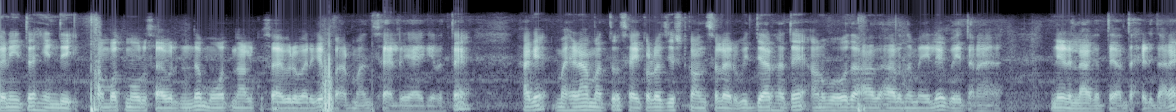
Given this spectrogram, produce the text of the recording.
ಗಣಿತ, ಹಿಂದಿ ತೊಂಬತ್ತ್ಮೂರು ಸಾವಿರದಿಂದ ಮೂವತ್ತ್ನಾಲ್ಕು ಸಾವಿರವರೆಗೆ ಪರ್ ಮಂತ್ ಸ್ಯಾಲ್ರಿ ಆಗಿರುತ್ತೆ. ಹಾಗೆ ಮಹಿಳಾ ಮತ್ತು ಸೈಕಾಲಜಿಸ್ಟ್ ಕೌನ್ಸಿಲರ್ ವಿದ್ಯಾರ್ಹತೆ, ಅನುಭವದ ಆಧಾರದ ಮೇಲೆ ವೇತನ ನೀಡಲಾಗುತ್ತೆ ಅಂತ ಹೇಳಿದ್ದಾರೆ.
